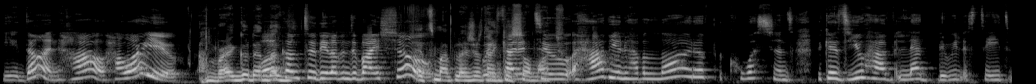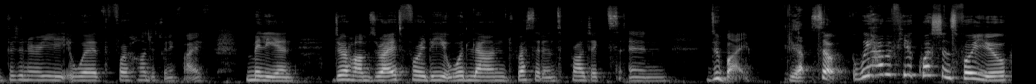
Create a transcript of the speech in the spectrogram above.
he done. How? How are you? I'm very good. And Welcome to the Lovin Dubai Show. It's my pleasure. We're Thank you so excited to have you, and we have a lot of questions because you have led the real estate visionary with 425 million dirhams, right, for the woodland residence projects in Dubai. Yeah. So we have a few questions for you,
